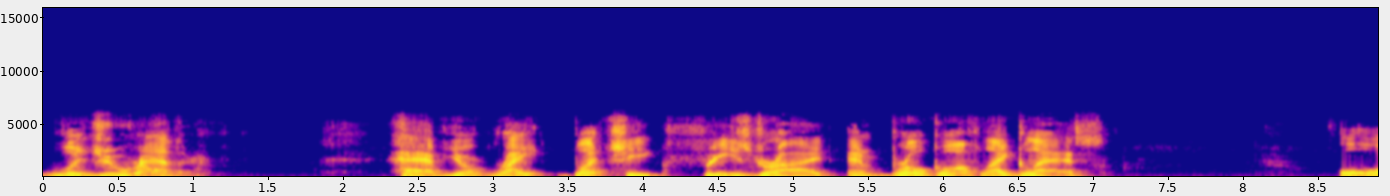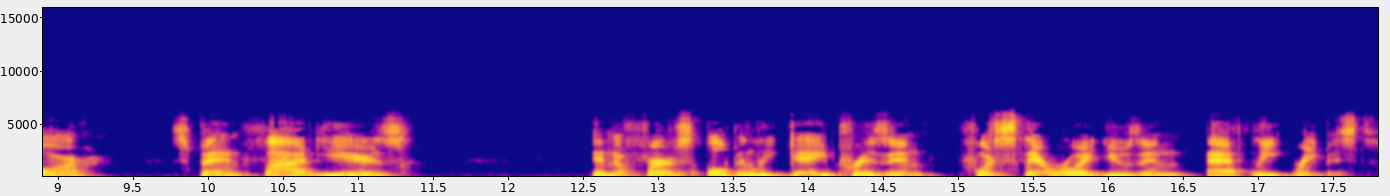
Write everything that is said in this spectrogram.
Would you rather have your right butt cheek freeze dried and broke off like glass, or spend five years in the first openly gay prison for steroid using athlete rapists?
